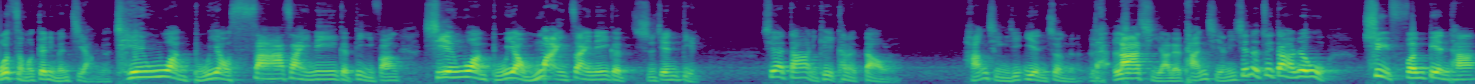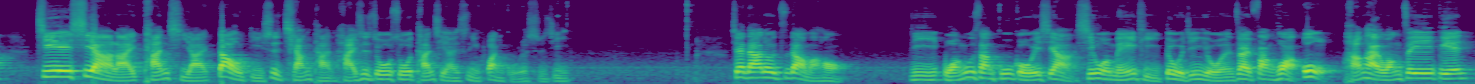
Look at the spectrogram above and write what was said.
我怎么跟你们讲的？千万不要杀在那一个地方，千万不要卖在那个时间点。现在大家你可以看得到了，行情已经验证了，拉拉起来了，弹起来。你现在最大的任务去分辨它，接下来弹起来到底是强弹，还是就是说弹起来是你换股的时机？现在大家都知道嘛，吼，你网络上 Google 一下，新闻媒体都已经有人在放话哦，航海王这一边。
